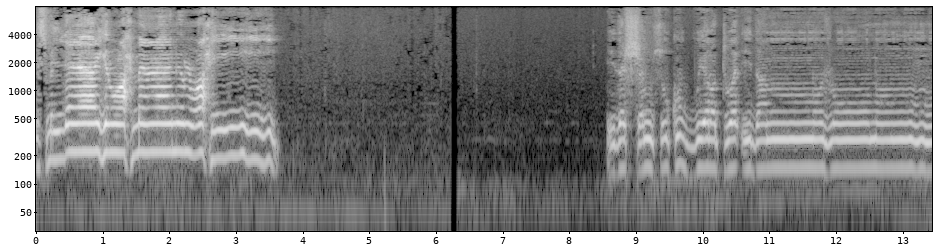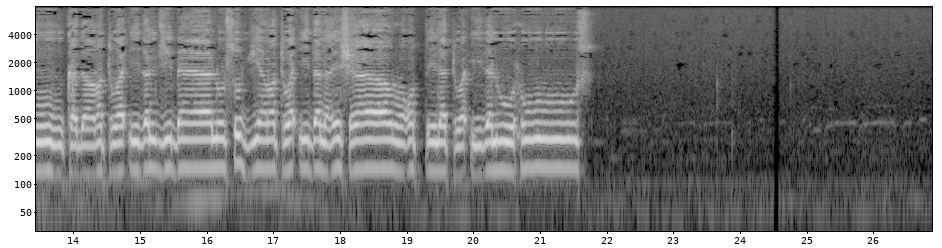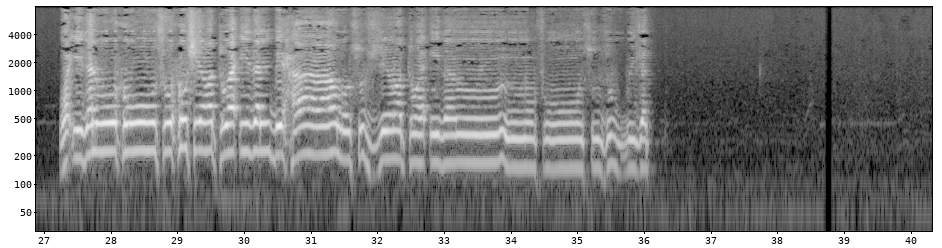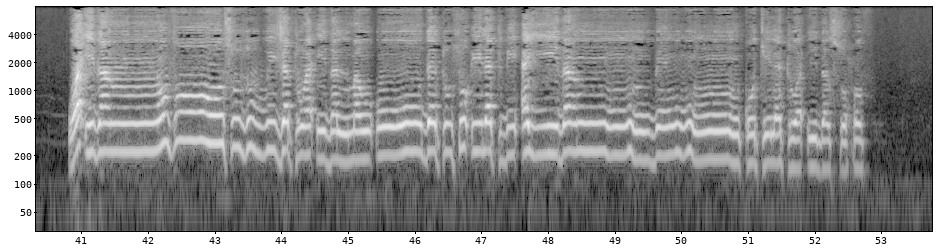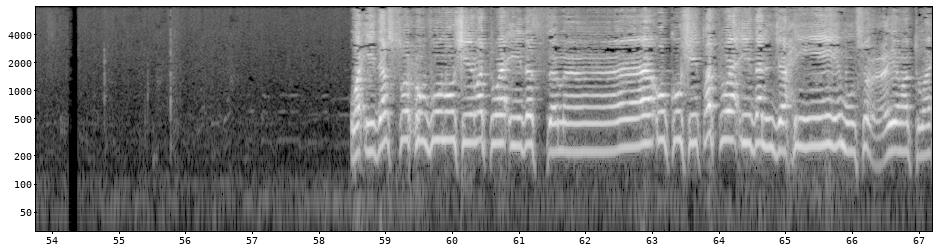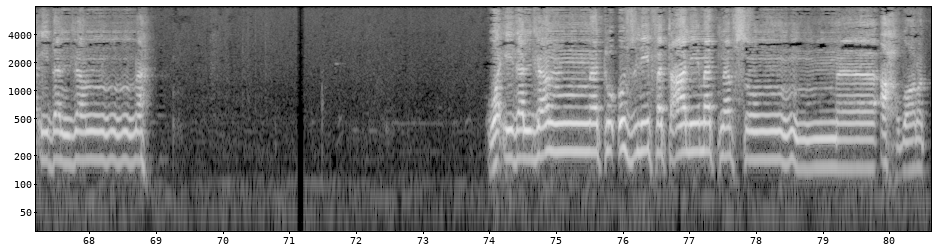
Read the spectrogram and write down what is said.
بسم الله الرحمن الرحيم. إذا الشمس كبرت وإذا النجوم كدرت وإذا الجبال سجرت وإذا العشار عطلت وإذا الوحوش وإذا الوحوش حشرت وإذا البحار سجرت وإذا النفوس زوجت. وإذا النفوس زوجت وإذا الموءودة سئلت بأي ذنب قتلت وإذا الصحف وإذا الصحف نشرت وإذا السماء كشطت وإذا الجحيم سعرت وإذا الجنة. وإذا الجنة أزلفت علمت نفس ما أحضرت.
